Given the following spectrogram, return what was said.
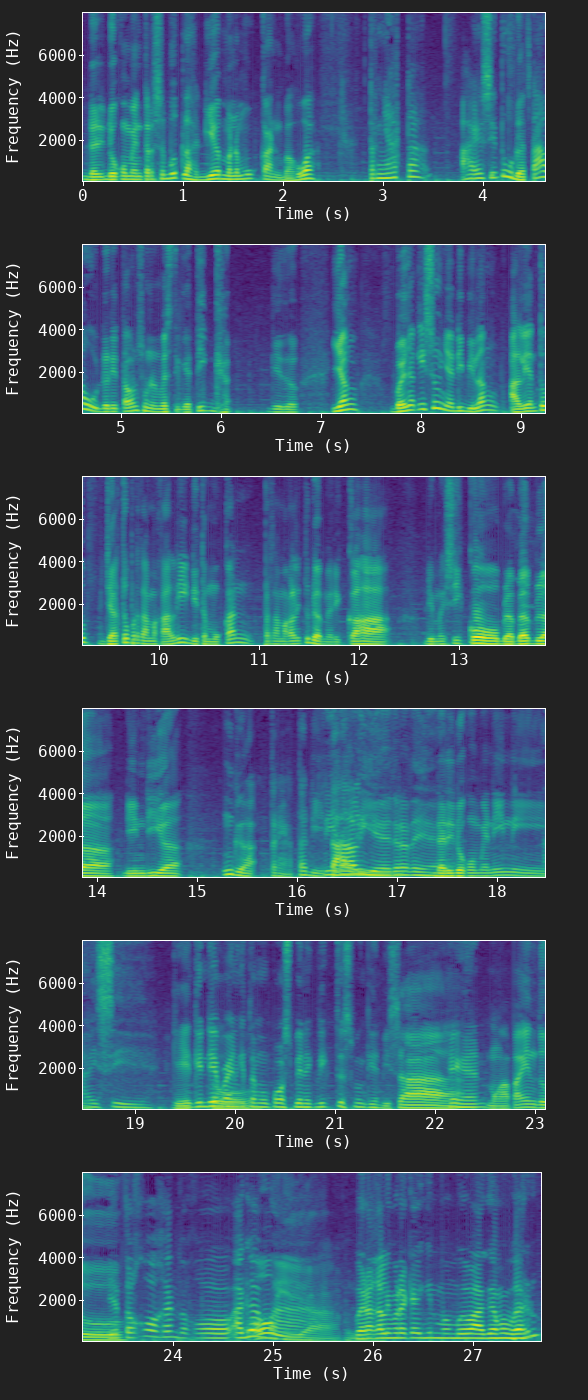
Dari dokumen tersebutlah dia menemukan bahwa ternyata AS itu udah tahu dari tahun 1933 gitu. Yang banyak isunya dibilang alien tuh jatuh pertama kali ditemukan pertama kali itu di Amerika, di Meksiko, bla bla bla, di India. Enggak, ternyata di, Di Itali ya ternyata ya. Dari dokumen ini. I see. Gitu. Mungkin dia pengen ketemu Paus Benedictus mungkin. Bisa. Iya kan? Mau ngapain tuh? Ya tokoh kan tokoh agama. Oh iya. bener. Barangkali mereka ingin membawa agama baru.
